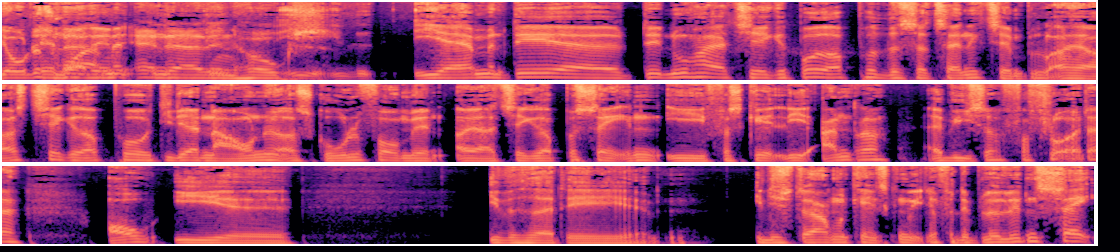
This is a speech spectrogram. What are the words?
Jo, det Eller tror er jeg. det en- eller er det en hoax? Ja, men det er, det, nu har jeg tjekket både op på The Satanic Temple, og jeg har også tjekket op på de der navne og skoleformænd, og jeg har tjekket op på sagen i forskellige andre aviser fra Florida, og i, øh, i hvad hedder det, øh, i de større amerikanske medier, for det er blevet lidt en sag.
